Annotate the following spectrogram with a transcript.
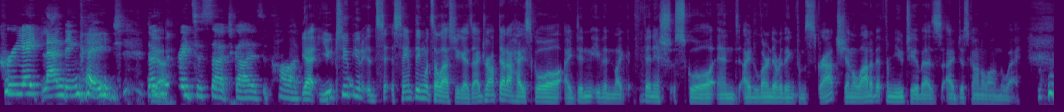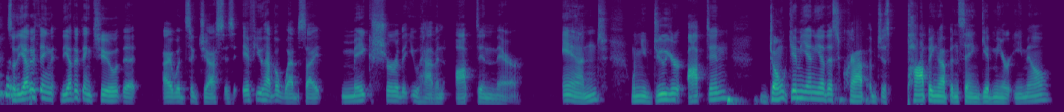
create landing page. Don't Yeah. be afraid to search, guys. It's hard. Yeah, YouTube. You know, same thing with Celeste. You guys, I dropped out of high school. I didn't even like finish school, and I learned everything from scratch, and a lot of it from YouTube as I've just gone along the way. so the other thing, the other thing too that I would suggest is if you have a website, make sure that you have an opt-in there, and when you do your opt-in, don't give me any of this crap of just popping up and saying give me your email.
